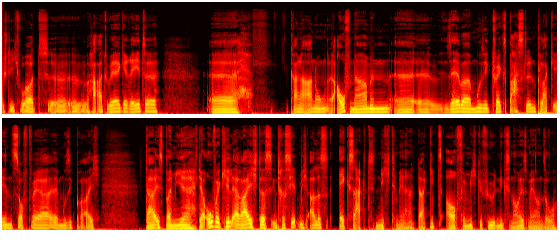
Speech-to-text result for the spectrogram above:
Stichwort äh, Hardware, Geräte, äh, keine Ahnung, äh, Aufnahmen, äh, äh, selber Musiktracks basteln, Plugins, Software im Musikbereich. Da ist bei mir der Overkill erreicht. Das interessiert mich alles exakt nicht mehr. Da gibt es auch für mich gefühlt nichts Neues mehr und so.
